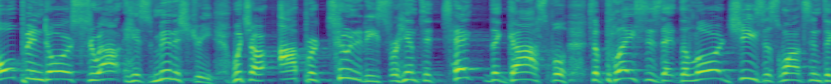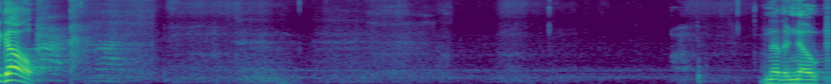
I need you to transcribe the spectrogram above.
open doors throughout his ministry, which are opportunities for him to take the gospel to places that the Lord Jesus wants him to go. Another note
